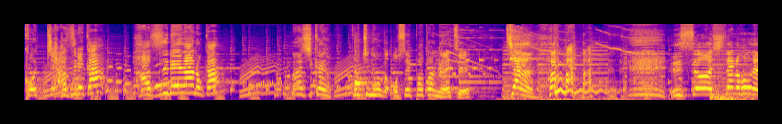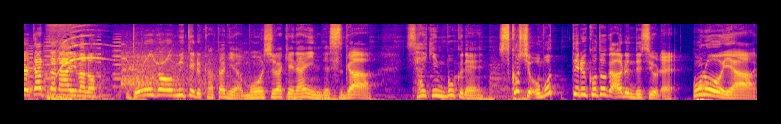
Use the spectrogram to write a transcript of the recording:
こっち外れか？外れなのか？マジかよ。こっちの方が遅いパターンのやつ？じゃん。嘘。下の方が良かったな今の。動画を見てる方には申し訳ないんですが最近僕ね少し思ってることがあるんですよね。フォローや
